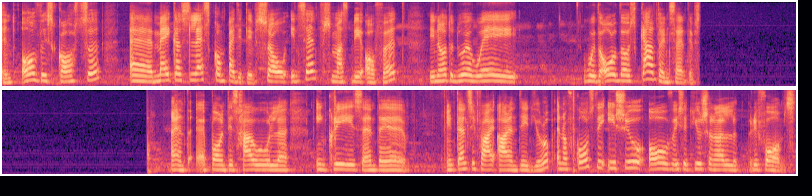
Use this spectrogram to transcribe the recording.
And all these costs uh, make us less competitive. So incentives must be offered in order to do away with all those counter incentives. And a point is how we will uh, increase and uh, intensify R&D in Europe, and of course the issue of institutional reforms.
